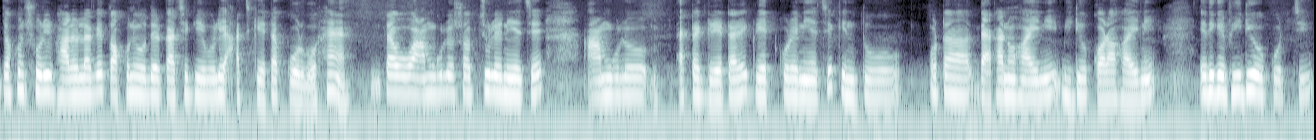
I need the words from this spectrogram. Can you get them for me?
যখন শরীর ভালো লাগে তখনই ওদের কাছে গিয়ে বলি, আজকে এটা করব। হ্যাঁ তা ও আমগুলো সব চুলে নিয়েছে। আমগুলো একটা গ্রেটারে গ্রেট করে নিয়েছে, কিন্তু ওটা দেখানো হয়নি, ভিডিও করা হয়নি। এদিকে ভিডিও করছি।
